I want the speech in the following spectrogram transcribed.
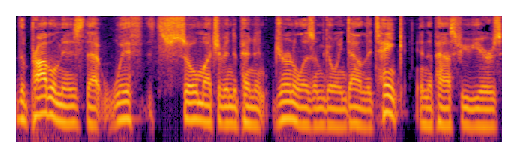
The problem is that with so much of independent journalism going down the tank in the past few years,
